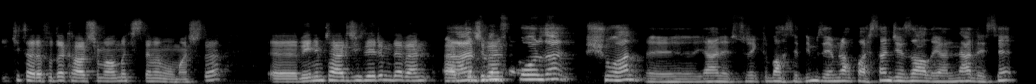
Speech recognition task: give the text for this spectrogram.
iki tarafı da karşıma almak istemem o maçta. Ee, benim tercihlerim de ben Ertaç'ı ben Erzurumspor'da şu an e, yani sürekli bahsettiğimiz Emrah Baştan cezalı. Yani neredeyse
